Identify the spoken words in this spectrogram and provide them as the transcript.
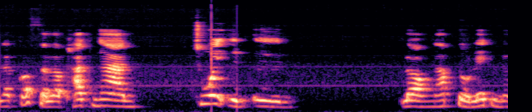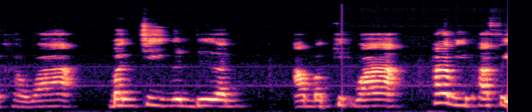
แล้วก็สารพัดงานช่วยอื่นๆ ลองนับตัวเลขดูนะคะว่า บัญชีเงินเดือน เอามาคิดว่าถ้าเรามีภาษี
